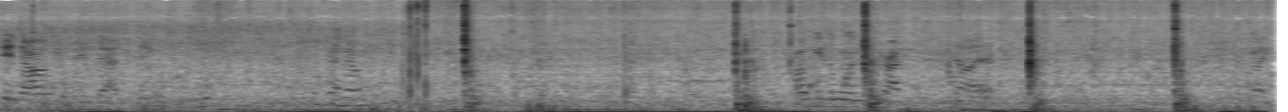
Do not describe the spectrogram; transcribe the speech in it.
Okay, that was a big bad thing. I know. I'll be the one to crack the nut. Like.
